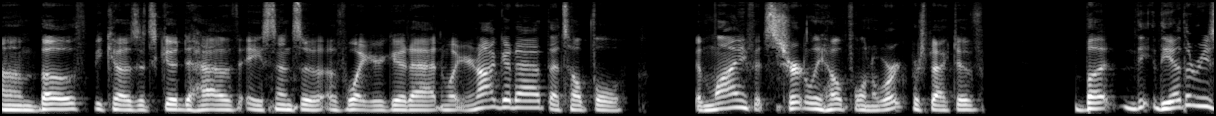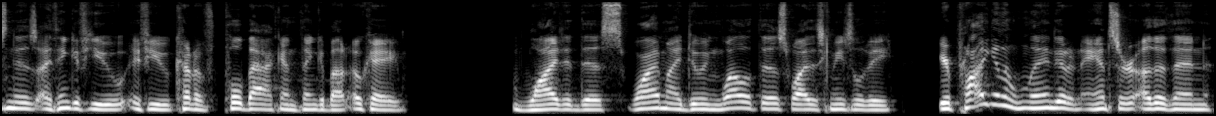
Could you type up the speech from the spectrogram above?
Um, both because it's good to have a sense of, of what you're good at and what you're not good at. That's helpful in life. It's certainly helpful in a work perspective. But the the other reason is I think if you if you kind of pull back and think about okay, why did this? Why am I doing well at this? Why this can easily be? You're probably going to land at an answer other than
